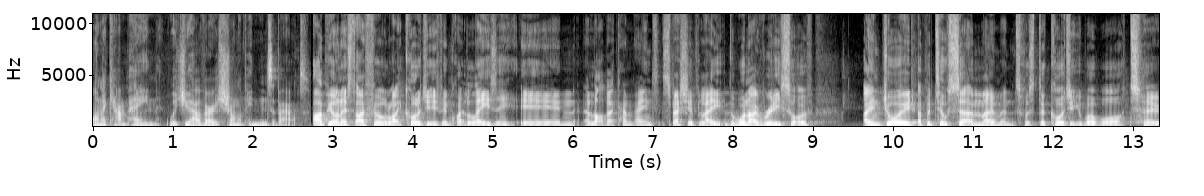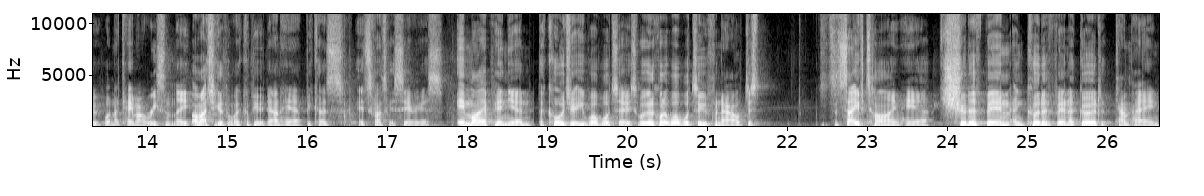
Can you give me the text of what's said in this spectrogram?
on a campaign, which you have very strong opinions about. I'll be honest, I feel like Call of Duty has been quite lazy in a lot of their campaigns, especially of late. The one I really sort of I enjoyed up until certain moments was the Call of Duty World War II when that came out recently. I'm actually going to put my computer down here because it's about to get serious. In my opinion, the Call of Duty World War II, so we're going to call it World War II for now, just to save time here, should have been and could have been a good campaign.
